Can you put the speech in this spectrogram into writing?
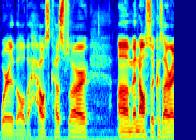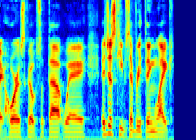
where the, all the house cusps are. Um, and also because I write horoscopes with that way, it just keeps everything like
